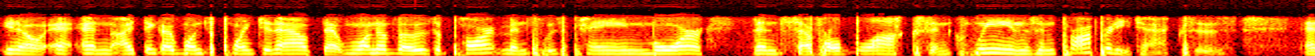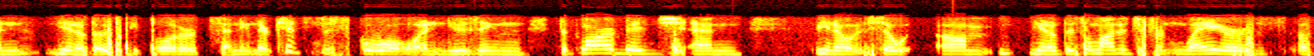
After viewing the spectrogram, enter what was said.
you know, and, and I think I once pointed out that one of those apartments was paying more than several blocks in Queens in property taxes. And you know, those people are sending their kids to school and using the garbage and you know, so um, you know, there's a lot of different layers of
